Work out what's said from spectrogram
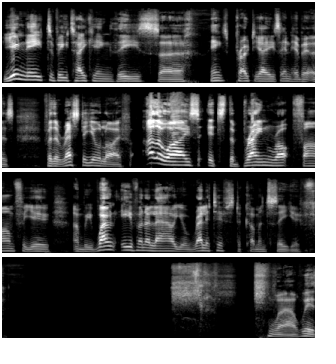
You need to be taking these uh, these protease inhibitors for the rest of your life. Otherwise it's the brain rot farm for you and we won't even allow your relatives to come and see you Wow, we're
